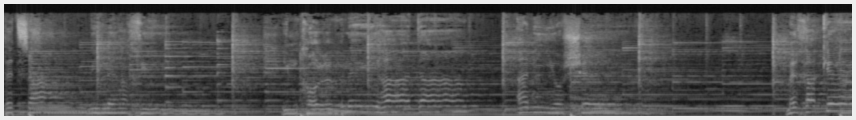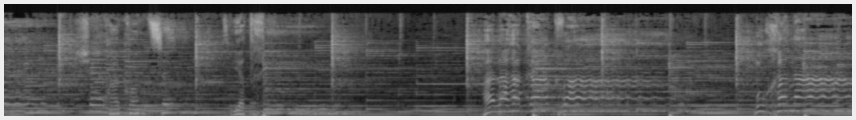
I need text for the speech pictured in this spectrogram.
וצר לי להכיר עם כל בני האדם אני יושב. מחכה שהקונצרט יתחיל. הלהקה כבר מוכנה.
